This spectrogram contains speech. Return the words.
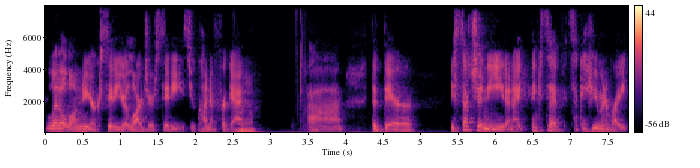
let alone new york city or larger cities you kind of forget Yeah. um, that there is such a need and i think it's a it's like a human right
